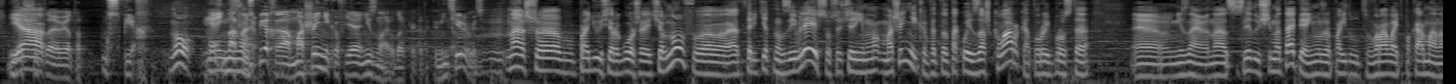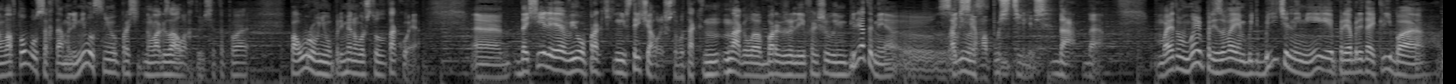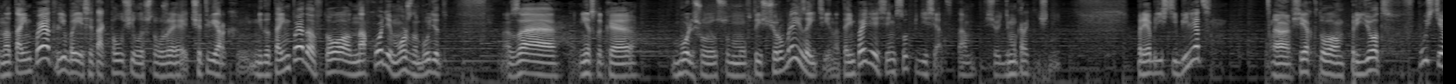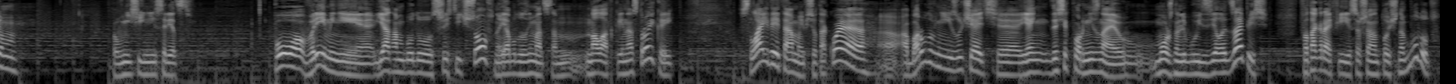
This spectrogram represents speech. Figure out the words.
Я, Я считаю это успех. Ну, ну я не наш знаю. успех, а мошенников я не знаю, да, как это комментировать. Наш э, продюсер Гоша Чернов э, авторитетно заявляет, что с точки зрения мошенников это такой зашквар, который просто э, не знаю, на следующем этапе они уже пойдут воровать по карманам в автобусах там или милостыню просить на вокзалах. То есть это по, по уровню примерно вот что-то такое. Э, доселе в его практике не встречалось, чтобы так нагло барыжили фальшивыми билетами. Э, Совсем из... опустились. Да, да. Поэтому мы призываем быть бдительными и приобретать либо на таймпэд, либо если так получилось, что уже четверг не до таймпэдов, то на входе можно будет за несколько большую сумму в 1000 рублей зайти. На таймпэде 750. Там все демократичней. Приобрести билет, Э, всех, кто придет, впустим по внесении средств. По времени я там буду с 6 часов, но я буду заниматься там наладкой и настройкой. Слайды там и все такое, э, оборудование изучать. Э, я до сих пор не знаю, можно ли будет сделать запись. Фотографии совершенно точно будут,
